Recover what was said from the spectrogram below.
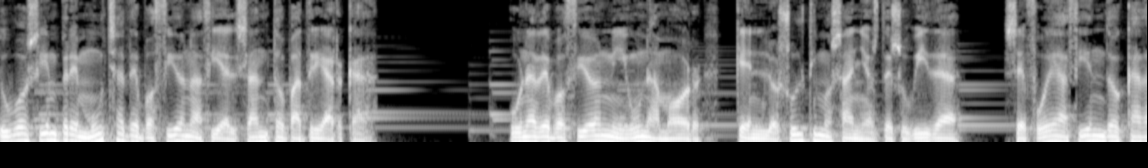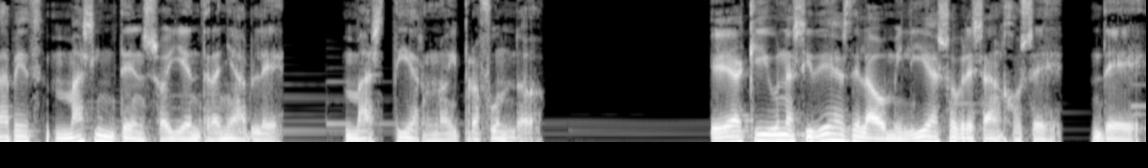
Tuvo siempre mucha devoción hacia el santo patriarca una devoción y un amor que en los últimos años de su vida se fue haciendo cada vez más intenso y entrañable, más tierno y profundo. He aquí unas ideas de la homilía sobre San José, de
